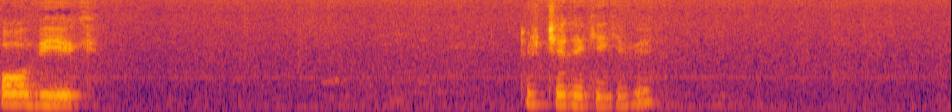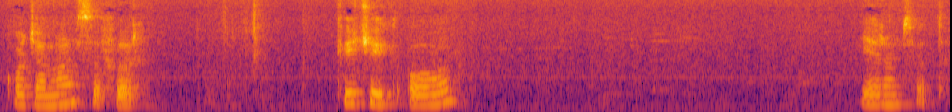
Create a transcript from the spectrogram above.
O büyük. Türkçedeki gibi. Kocaman sıfır. Küçük o. Yarım satır.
